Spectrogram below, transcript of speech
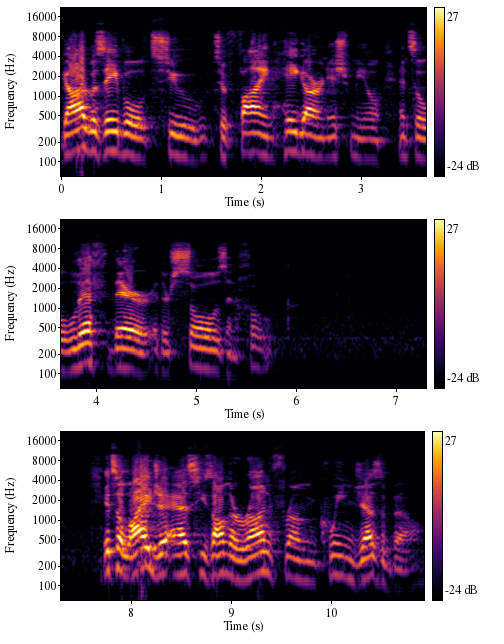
God was able to, to find Hagar and Ishmael and to lift their, their souls in hope. It's Elijah as he's on the run from Queen Jezebel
